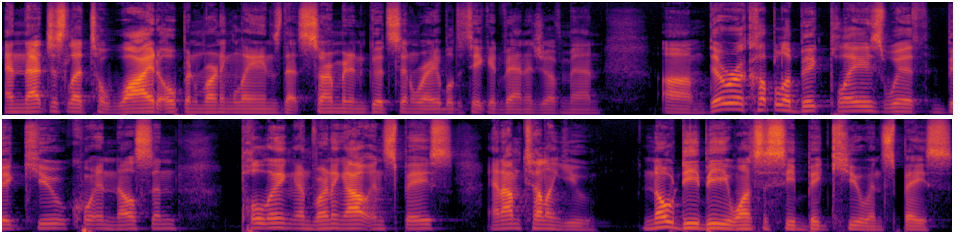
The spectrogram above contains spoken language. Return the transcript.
and that just led to wide open running lanes that Sermon and Goodson were able to take advantage of, man. Um, there were a couple of big plays with Big Q, Quenton Nelson, pulling and running out in space. And I'm telling you, no DB wants to see Big Q in space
